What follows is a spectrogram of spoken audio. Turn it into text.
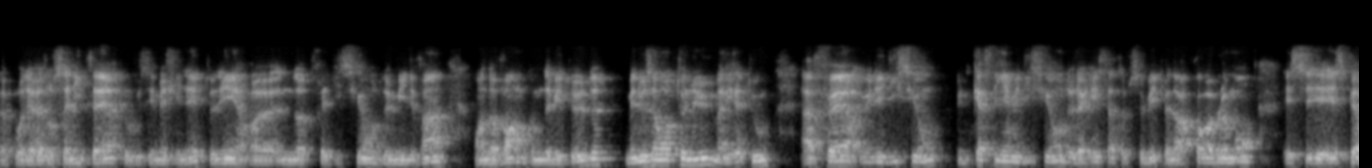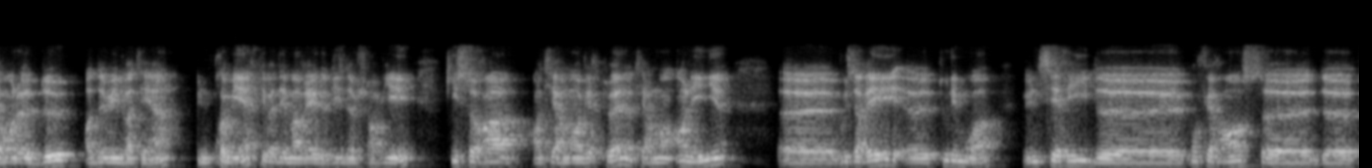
euh, pour des raisons sanitaires que vous imaginez, tenir euh, notre édition 2020 en novembre comme d'habitude, mais nous avons tenu malgré tout à faire une édition, une quatrième édition de la grille Startup Summit. Il y en aura probablement, espérons-le, deux en 2021 une première qui va démarrer le 19 janvier, qui sera entièrement virtuelle, entièrement en ligne. Euh, vous aurez euh, tous les mois une série de conférences, euh,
